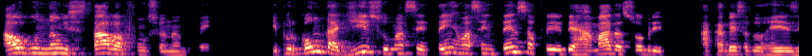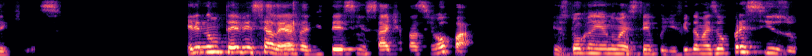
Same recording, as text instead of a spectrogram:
algo não estava funcionando bem. E por conta disso, uma, sentença, uma sentença foi derramada sobre a cabeça do rei Ezequias. Ele não teve esse alerta de ter esse insight de falar assim: opa, estou ganhando mais tempo de vida, mas eu preciso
